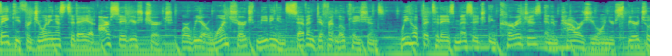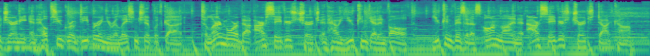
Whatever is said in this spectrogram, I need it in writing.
Thank you for joining us today at Our Savior's Church, where we are one church meeting in seven different locations. We hope that today's message encourages and empowers you on your spiritual journey and helps you grow deeper in your relationship with God. To learn more about Our Savior's Church and how you can get involved, you can visit us online at oursaviorschurch.com.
